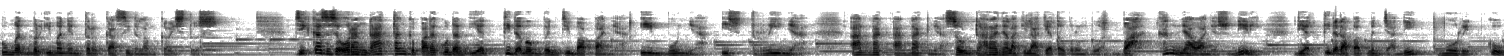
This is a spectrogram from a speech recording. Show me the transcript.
umat beriman yang terkasih dalam Kristus. Jika seseorang datang kepadaku dan ia tidak membenci bapaknya, ibunya, istrinya, anak-anaknya, saudaranya laki-laki atau perempuan, bahkan nyawanya sendiri, dia tidak dapat menjadi muridku.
